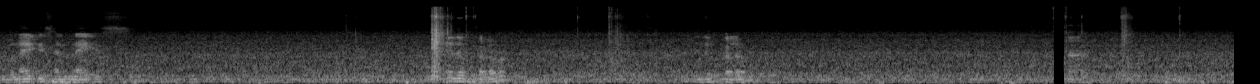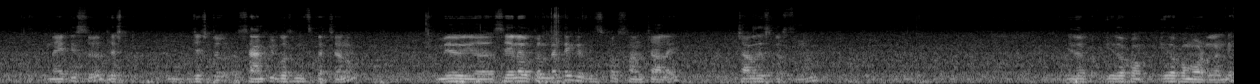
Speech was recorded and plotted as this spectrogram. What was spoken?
ఇప్పుడు నైటీస్ అండి నైటీస్ ఇది ఒక కలర్ ఇది ఒక colour nighties just just sample కోసం తీసుకొచ్చాను. మీరు uh, సేల్ అవుతుందంటే ఇక తీసుకొస్తాను చాలా. చాలా తీసుకొస్తున్నాను ఇదొక ఇదొక ఇదొక మోడల్ అండి.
